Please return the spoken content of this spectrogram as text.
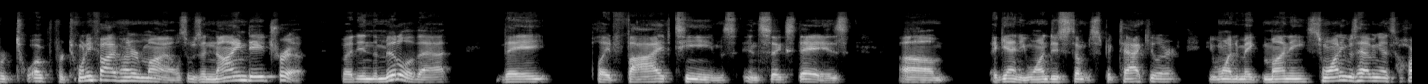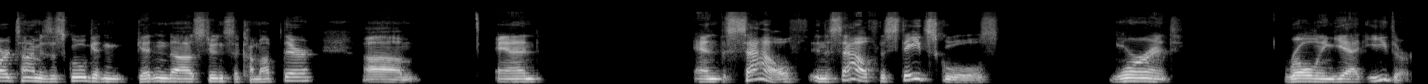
for tw- for 2500 miles. It was a 9 day trip but in the middle of that they played five teams in 6 days. Um, again he wanted to do something spectacular. He wanted to make money. Sewanee was having a hard time as a school getting getting uh, students to come up there. Um, and and the south in the south the state schools weren't rolling yet either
